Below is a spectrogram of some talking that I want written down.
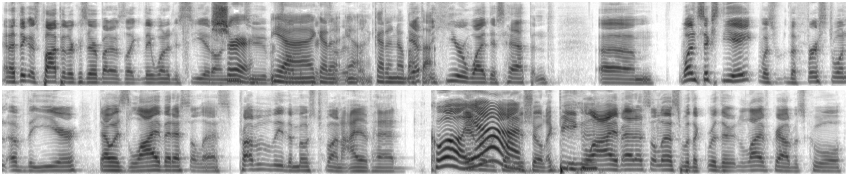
And I think it was popular because everybody was like, they wanted to see it on Sure. YouTube. Yeah, I gotta- it. yeah, Like, I gotta know about that. You have that. to hear why this happened. Um, 168 was the first one of the year. That was live at SLS. Probably the most fun I have had Cool. Oh, yeah. the show. Like being live at SLS with a with a live crowd was cool.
